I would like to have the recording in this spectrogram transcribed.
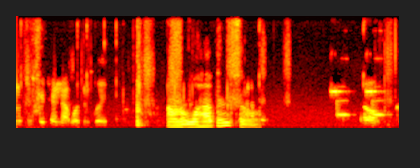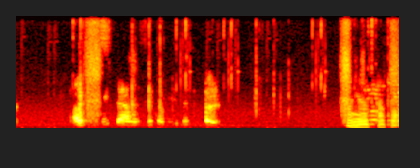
When I shoot with my head. Let's just pretend that wasn't lit. I don't know what happened, so. Oh. I'll just sleep down with sick of music. Oh yeah, that's kind of fun.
